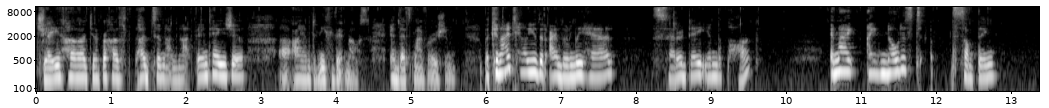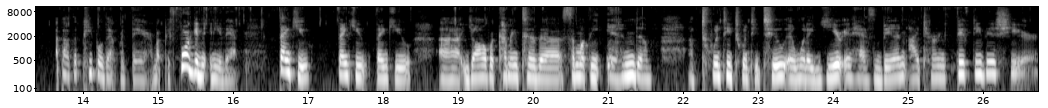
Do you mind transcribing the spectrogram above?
J. Hud, Jennifer Hudson. I'm not Fantasia. Uh, I am Denise Yvette Mose, and that's my version. But can I tell you that I literally had Saturday in the park? And I, I noticed something about the people that were there. But before getting any of that, thank you, thank you, thank you. Uh, y'all were coming to the somewhat the end of, of 2022, and what a year it has been. I turned 50 this year,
